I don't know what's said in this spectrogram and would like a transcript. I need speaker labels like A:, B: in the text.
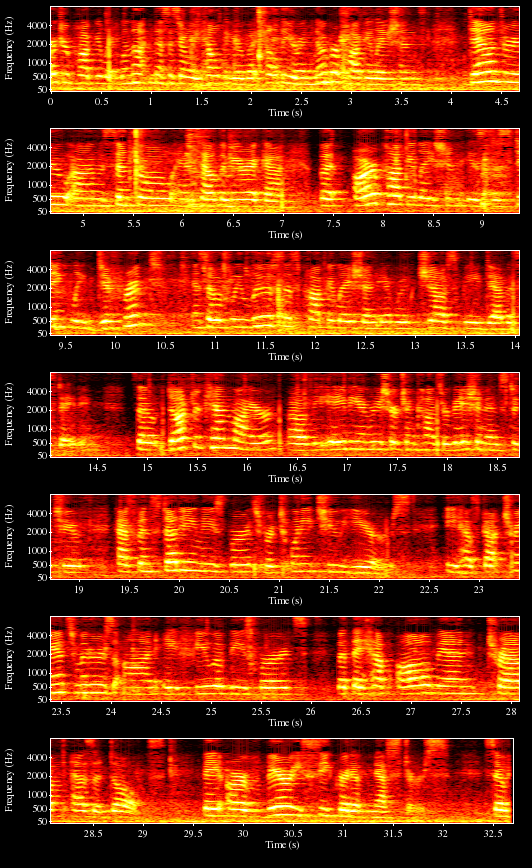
A: larger population, well, not necessarily healthier, but healthier in number populations down through um, Central and South America. But our population is distinctly different. And so if we lose this population, it would just be devastating. So Dr. Ken Meyer of the Avian Research and Conservation Institute has been studying these birds for 22 years. He has got transmitters on a few of these birds, but they have all been trapped as adults. They are very secretive nesters.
